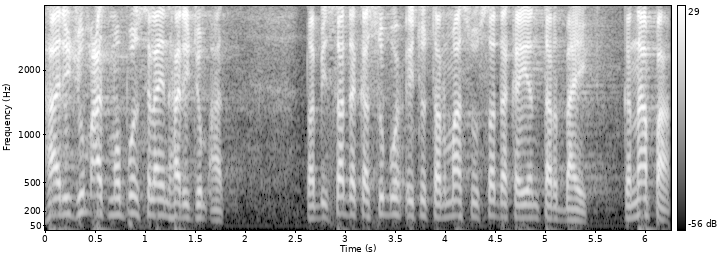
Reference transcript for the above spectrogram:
Hari Jumat maupun selain hari Jumat. Tapi sedekah subuh itu termasuk sedekah yang terbaik. Kenapa?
